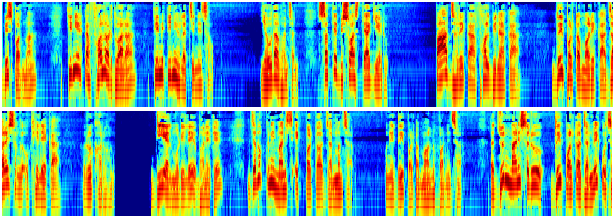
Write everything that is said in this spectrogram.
बीस पदमा तिनीहरूका फलहरूद्वारा तिमी तिनीहरूलाई चिन्नेछौ। यहुदा भन्छन् सत्य विश्वास त्यागीहरू पात झरेका फल बिनाका दुईपल्ट मरेका जरैसँग उखेलिएका रूखहरू हुन्। डीएल मुडीले भनेथे जब कुनै मानिस एकपल्ट जन्मन्छ उनी दुईपल्ट मर्नु पर्नेछ र जुन मानिसहरू दुईपल्ट जन्मेको छ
